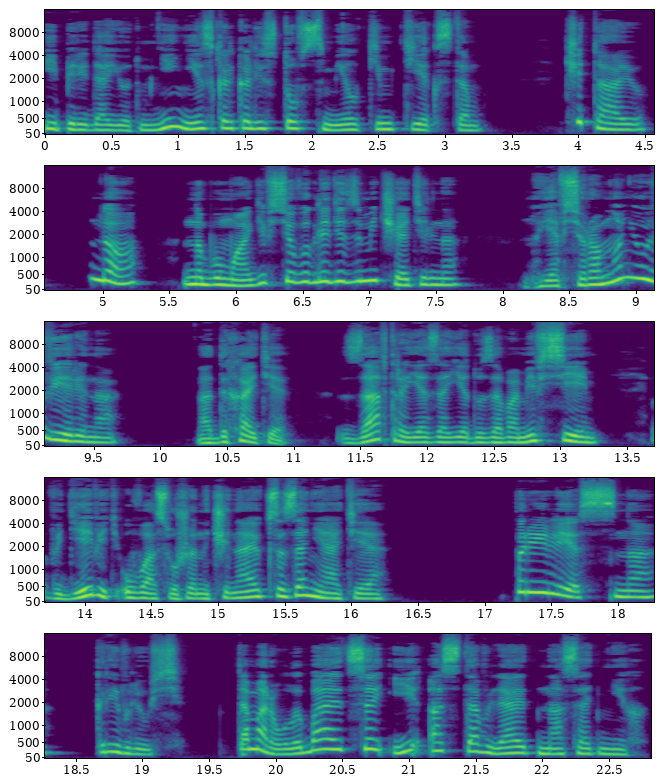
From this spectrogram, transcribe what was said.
и передает мне несколько листов с мелким текстом. Читаю. Да, на бумаге все выглядит замечательно. Но я все равно не уверена. Отдыхайте. Завтра я заеду за вами в семь. В девять у вас уже начинаются занятия. Прелестно. Кривлюсь. Тамара улыбается и оставляет нас одних.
